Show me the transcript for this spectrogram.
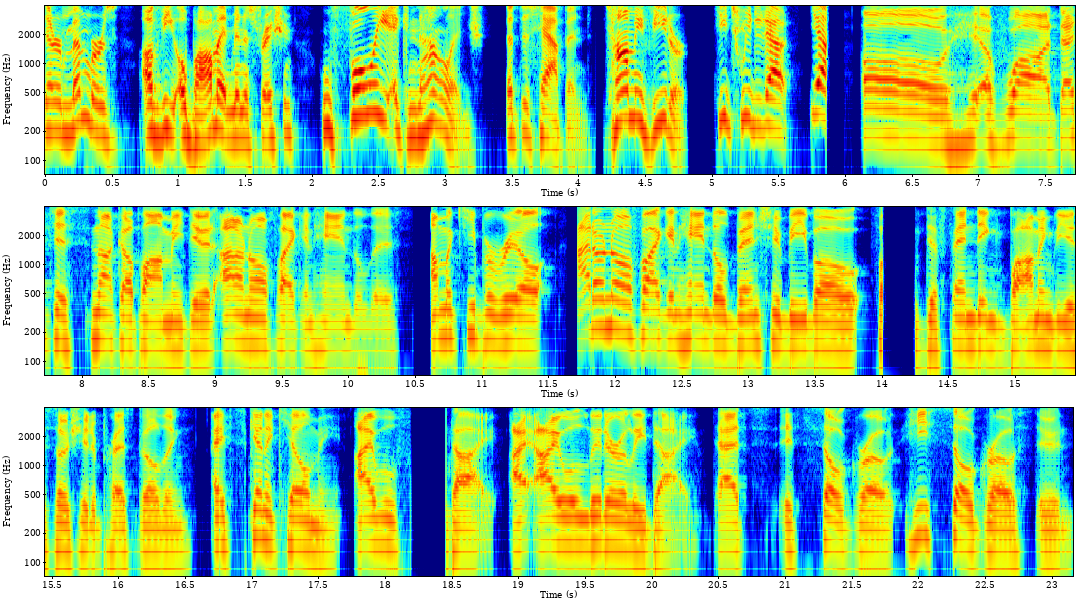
there are members of the Obama administration who fully acknowledge that this happened. Tommy Vietor, he tweeted out, yeah, Oh, wow, that just snuck up on me, dude. I don't know if I can handle this. I'm gonna keep it real. I don't know if I can handle Ben Shabibo defending bombing the Associated Press building. It's gonna kill me. I will die. I, I will literally die. That's it's so gross. He's so gross, dude.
